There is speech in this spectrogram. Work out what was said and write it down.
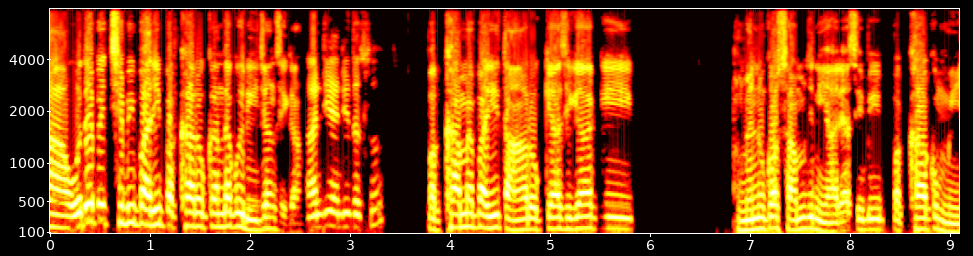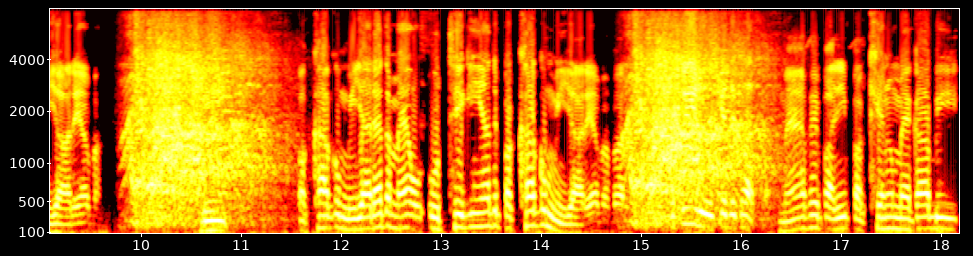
ਹਾਂ ਉਹਦੇ ਪਿੱਛੇ ਵੀ ਭਾਜੀ ਪੱਖਾ ਰੋਕਣ ਦਾ ਕੋਈ ਰੀਜ਼ਨ ਸੀਗਾ। ਹਾਂਜੀ ਹਾਂਜੀ ਦੱਸੋ। ਪੱਖਾ ਮੈਂ ਭਾਜੀ ਤਾਂ ਰੋਕਿਆ ਸੀਗਾ ਕਿ ਮੈਨੂੰ ਕੁਛ ਸਮਝ ਨਹੀਂ ਆ ਰਿਹਾ ਸੀ ਵੀ ਪੱਖਾ ਘੁੰਮੀ ਜਾ ਰਿਹਾ ਵਾ। ਵੀ ਪੱਖਾ ਘੁੰਮੀ ਜਾ ਰਿਹਾ ਤਾਂ ਮੈਂ ਉ- ਉੱਥੇ ਕੀ ਆ ਤੇ ਪੱਖਾ ਘੁੰਮੀ ਜਾ ਰਿਹਾ ਵਾ ਪਰ ਤੁਸੀਂ ਰੋਕ ਕੇ ਦਿਖਾਤਾ ਮੈਂ ਫੇ ਭਾਜੀ ਪੱਖੇ ਨੂੰ ਮੈਂ ਕਿਹਾ ਵੀ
